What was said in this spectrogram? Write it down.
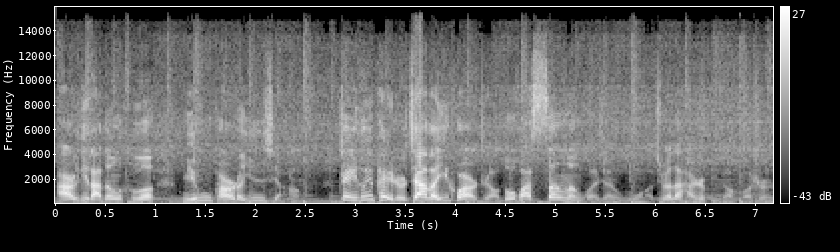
LED 大灯和名牌的音响。这一堆配置加在一块儿，只要多花三万块钱，我觉得还是比较合适的。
